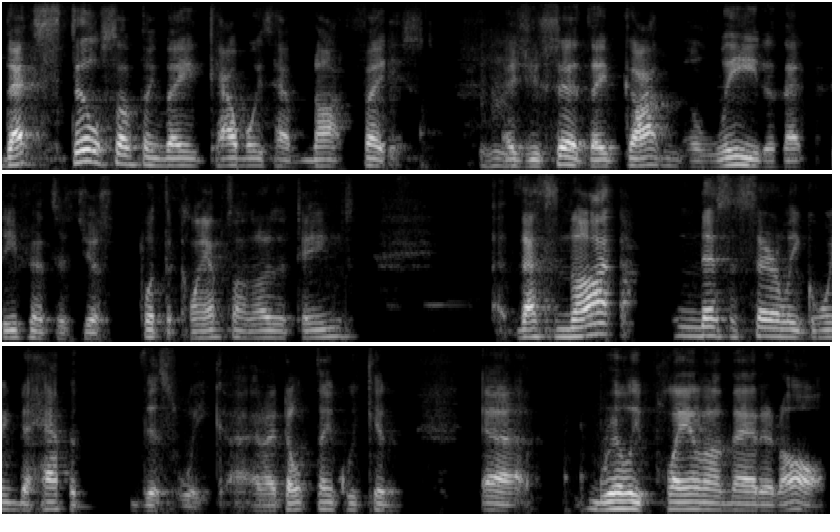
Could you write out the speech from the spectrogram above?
that's still something they Cowboys have not faced. Mm-hmm. As you said, they've gotten a lead, and that defense has just put the clamps on other teams. That's not necessarily going to happen this week, and I don't think we can uh, really plan on that at all.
